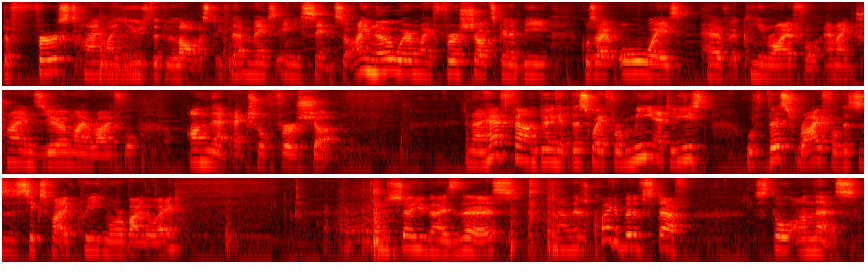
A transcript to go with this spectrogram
the first time I used it last, if that makes any sense. So I know where my first shot's gonna be because I always have a clean rifle and I try and zero my rifle on that actual first shot. And I have found doing it this way, for me at least, with this rifle, this is a 6.5 Creedmoor by the way. I'm going to show you guys this. Now there's quite a bit of stuff still on this.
